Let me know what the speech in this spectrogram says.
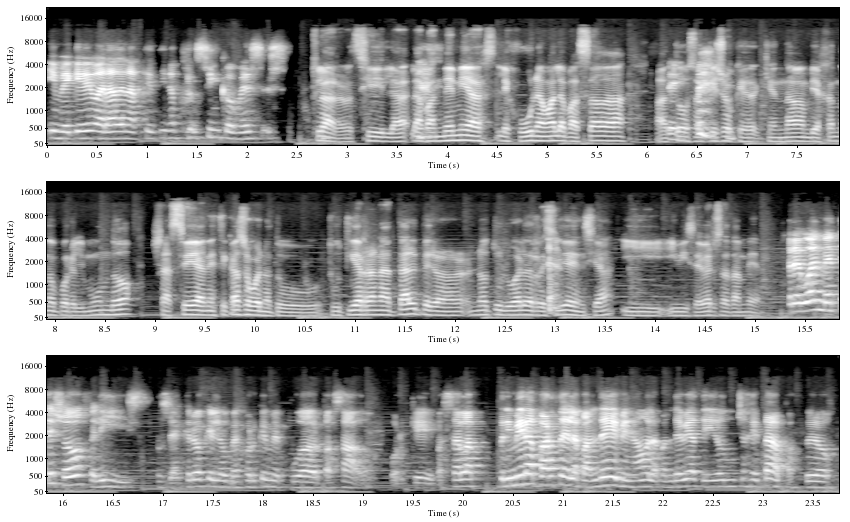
y me quedé varada en Argentina por cinco meses. Claro, sí, la, la pandemia le jugó una mala pasada a todos aquellos que, que, andaban viajando por el mundo, ya sea en este caso, bueno, tu, tu tierra natal, pero no tu lugar de residencia y, y, viceversa también. Pero igualmente yo feliz, o sea, creo que es lo mejor que me pudo haber pasado, porque pasar la primera parte de la pandemia, ¿no? La pandemia ha tenido muchas etapas, pero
